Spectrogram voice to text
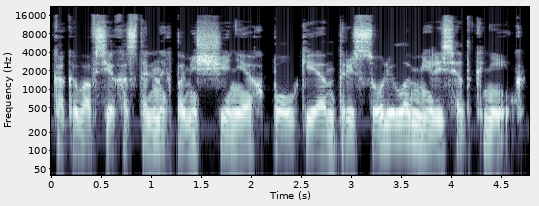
как и во всех остальных помещениях, полки и антресоли ломились от книг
